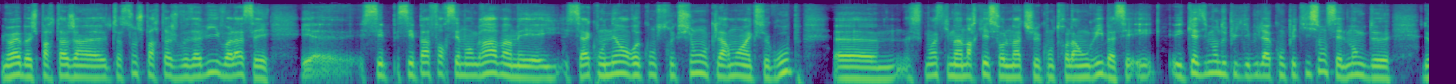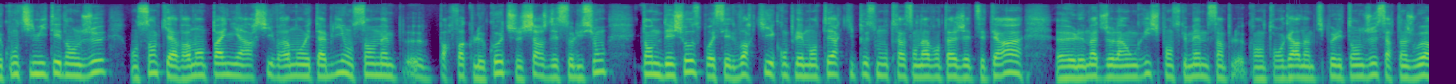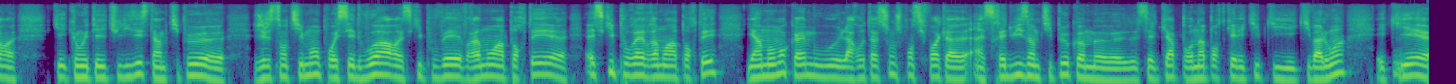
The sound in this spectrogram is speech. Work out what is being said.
Ouais, bah, je partage. toute façon, je partage vos avis. Voilà, c'est euh, c'est pas forcément grave, hein, mais c'est vrai qu'on est en reconstruction clairement avec ce groupe. Euh, moi, ce qui m'a marqué sur le match contre la Hongrie, bah, c'est quasiment depuis le début de la compétition, c'est le manque de, de, continuité dans le jeu. On sent qu'il n'y a vraiment pas une hiérarchie vraiment établie. On sent même euh, parfois que le coach cherche des solutions, tente des choses pour essayer de voir qui est complémentaire, qui peut se montrer à son avantage, etc. le match de la Hongrie, je pense que même simple, quand on regarde un petit peu les temps de jeu, certains joueurs qui, qui ont été utilisés c'était un petit peu, euh, j'ai le sentiment, pour essayer de voir ce qu'il pouvait vraiment apporter. Euh, est-ce qu'il pourrait vraiment apporter Il y a un moment quand même où la rotation, je pense qu'il faudra qu'elle se réduise un petit peu, comme euh, c'est le cas pour n'importe quelle équipe qui, qui, va loin et qui est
